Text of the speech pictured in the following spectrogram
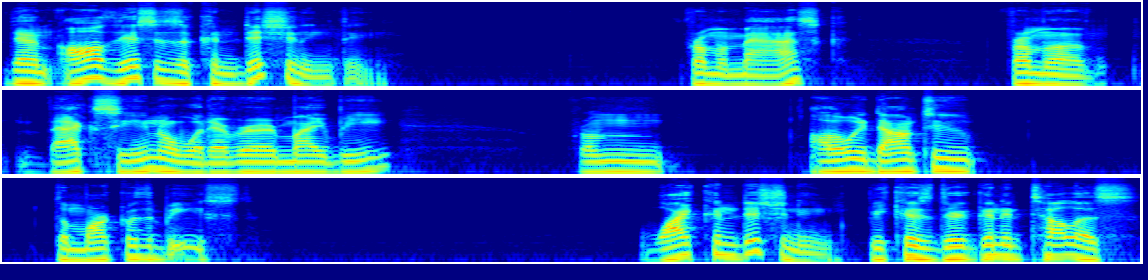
then all this is a conditioning thing. From a mask, from a vaccine or whatever it might be, from all the way down to the mark of the beast. Why conditioning? Because they're going to tell us.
